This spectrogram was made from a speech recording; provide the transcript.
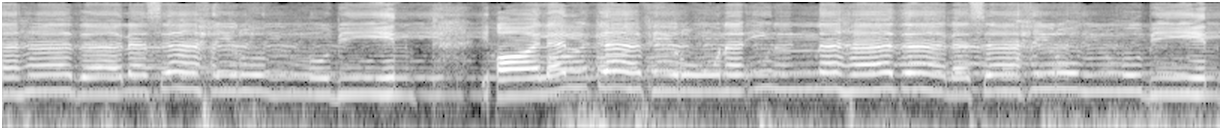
هذا لساحر مبين. قال الكافرون إن هذا لساحر مبين.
